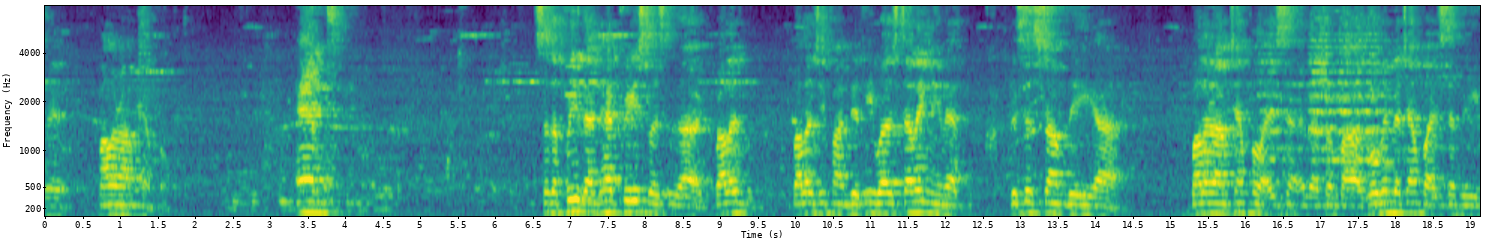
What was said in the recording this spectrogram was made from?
the Balaram temple. And so the the head priest was uh, Balaji Pandit. He was telling me that this is from the uh, Balaram temple, is said, from uh, Govinda temple, is said the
